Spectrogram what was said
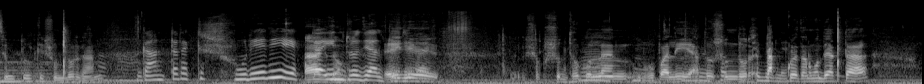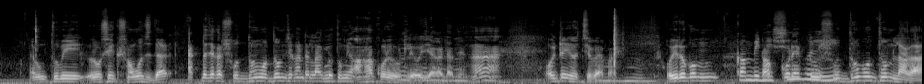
সিম্পল কি সুন্দর গান? গানটার একটা সুরেরই একটা। ইন্দ্রজাল এই তৈরি যে হয়। সব শুদ্ধ করলেন ভূপালী এত সুন্দর। টাক করে তার মধ্যে একটা এবং তুমি রসিক সমজদার একটা জায়গা শুদ্ধ মধ্যম যেখানটা লাগল তুমি আহা করে উঠলে ওই জায়গাটাতে হ্যাঁ? ওইটাই হচ্ছে ব্যাপার। ওই রকম Combination করে একটু শুদ্ধ মধ্যম লাগা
